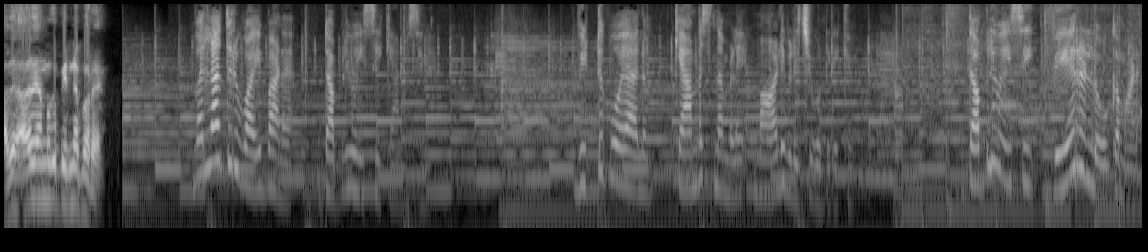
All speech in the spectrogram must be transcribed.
അത് അത് നമുക്ക് പിന്നെ പറയാം. വല്ലാത്തൊരു വൈബാണ് ഡബ്ല്യു ഐ സി ക്യാമ്പസിന്. വിട്ടുപോയാലും ക്യാമ്പസ് നമ്മളെ മാടി വിളിച്ചുകൊണ്ടിരിക്കും. ഡബ്ല്യു ഐ സി വേറൊരു ലോകമാണ്.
